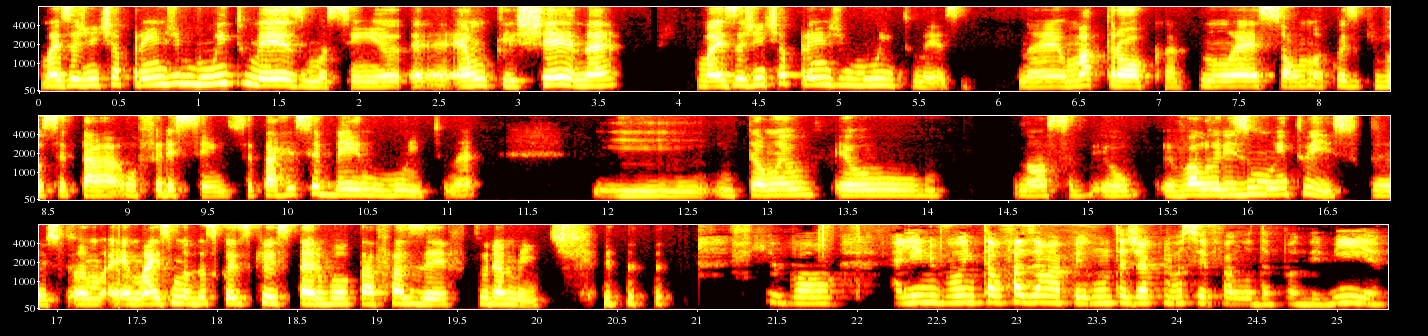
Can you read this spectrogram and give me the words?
mas a gente aprende muito mesmo, assim, é, é um clichê, né? Mas a gente aprende muito mesmo, né? É uma troca, não é só uma coisa que você está oferecendo, você está recebendo muito, né? E então eu, eu nossa, eu, eu valorizo muito isso. É, é mais uma das coisas que eu espero voltar a fazer futuramente. Que bom. Aline, vou então fazer uma pergunta, já que você falou da pandemia.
